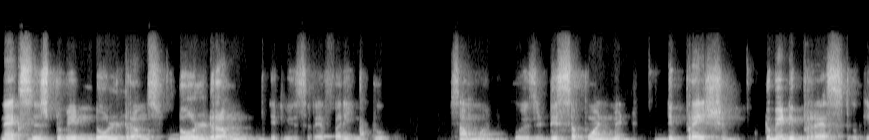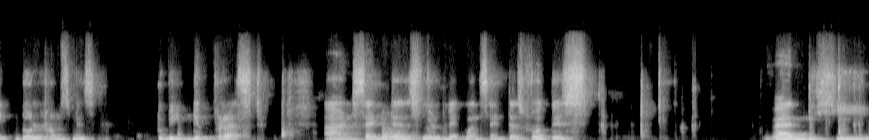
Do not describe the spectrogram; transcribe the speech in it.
Next is to be in doldrums. Doldrum, it means referring to someone who is disappointment, depression, to be depressed. Okay, doldrums means to be depressed and sentence we'll make one sentence for this when he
